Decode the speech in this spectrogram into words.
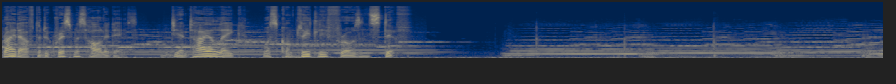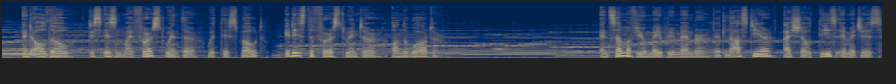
right after the Christmas holidays. The entire lake was completely frozen stiff. And although this isn't my first winter with this boat, it is the first winter on the water. And some of you may remember that last year I showed these images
